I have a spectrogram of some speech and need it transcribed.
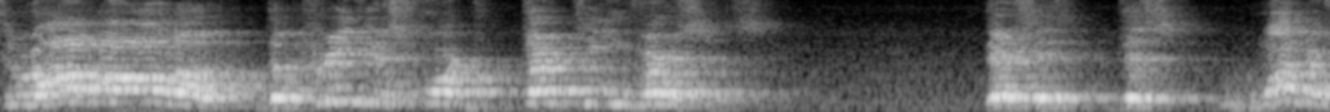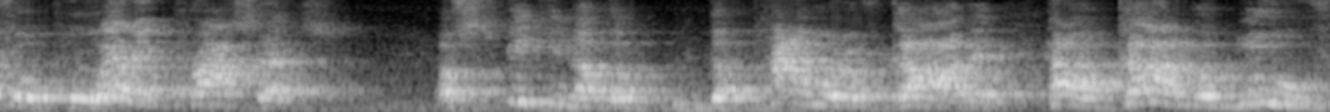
Throughout all of the previous four, 13 verses, there's this, this wonderful poetic process of speaking of the, the power of God and how God will move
